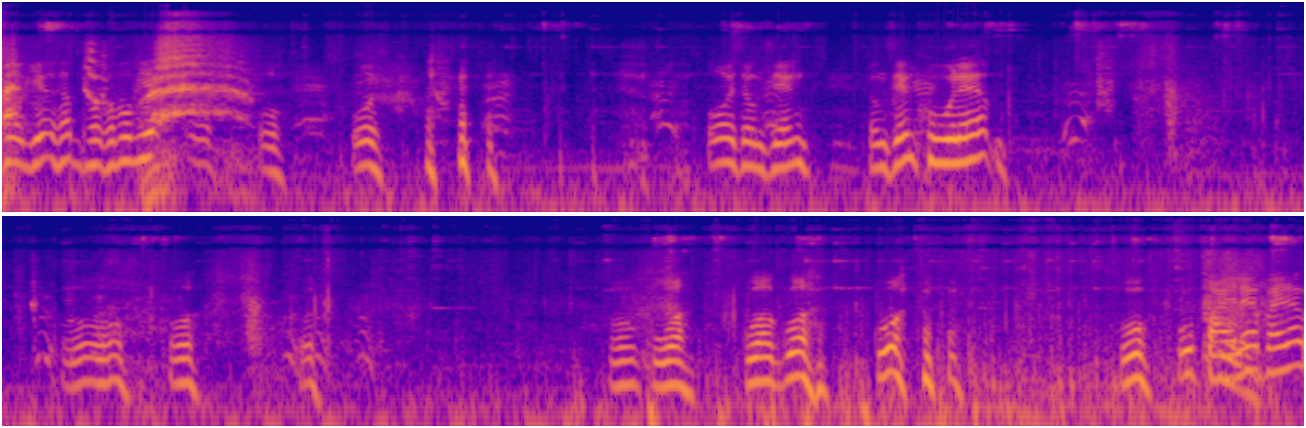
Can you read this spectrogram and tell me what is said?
พวกเยอะครับพวกเขาพวกเยอะโอ้โอ้โอ้ยโอ้ยส่งเสียงส่งเสียงขู่เลยครับโอ้โอ้โอ้โอ้กลัว กลัวกลัวกลัวโอ้โอ้ไปแล้วไปแล้ว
